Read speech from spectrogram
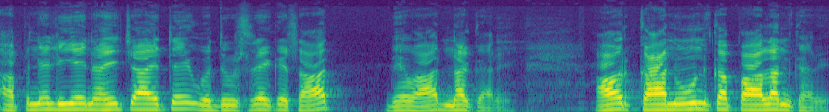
अपने लिए नहीं चाहते, वो दूसरे के साथ व्यवहार न करें और कानून का पालन करें।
